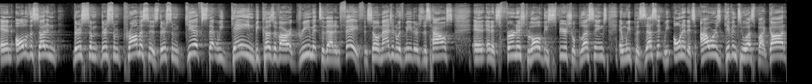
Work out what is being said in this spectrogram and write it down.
And all of a sudden, there's some there's some promises there's some gifts that we gain because of our agreement to that in faith. And so imagine with me there's this house and, and it's furnished with all of these spiritual blessings and we possess it we own it it's ours given to us by god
